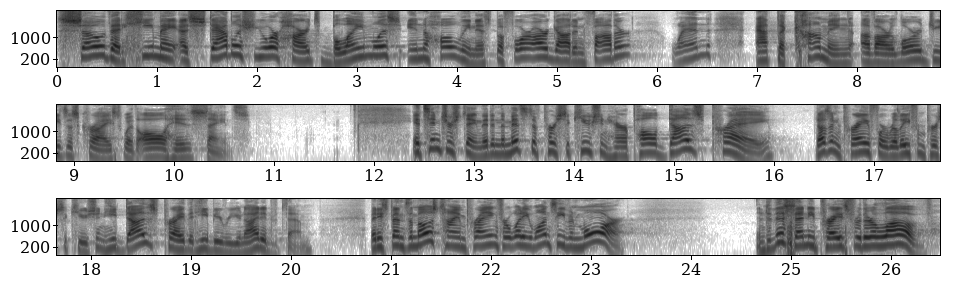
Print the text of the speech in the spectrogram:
so that he may establish your hearts blameless in holiness before our God and Father when? At the coming of our Lord Jesus Christ with all his saints. It's interesting that in the midst of persecution here, Paul does pray, doesn't pray for relief from persecution. He does pray that he be reunited with them. But he spends the most time praying for what he wants even more. And to this end, he prays for their love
